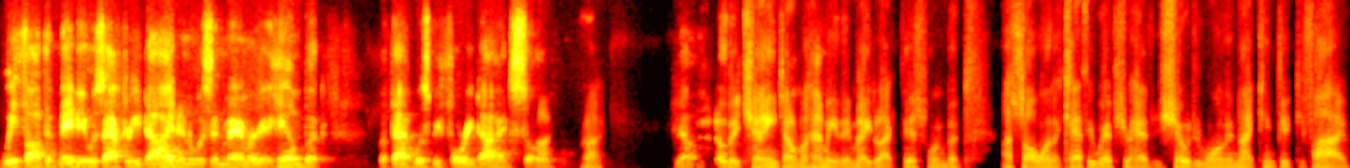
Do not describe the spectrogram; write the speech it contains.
we thought that maybe it was after he died and it was in memory of him, but but that was before he died. So right, right. yeah. I know they changed. I don't know how many they made like this one, but I saw one that Kathy Webster had that showed one in 1955,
